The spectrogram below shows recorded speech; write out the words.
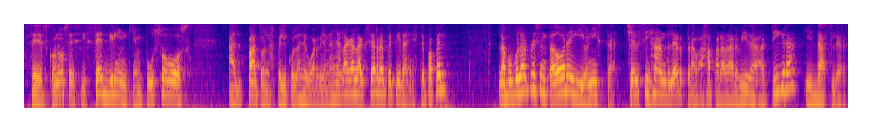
Se desconoce si Seth Green, quien puso voz al pato en las películas de Guardianes de la Galaxia, repetirá en este papel. La popular presentadora y guionista Chelsea Handler trabaja para dar vida a Tigra y Dazzler,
